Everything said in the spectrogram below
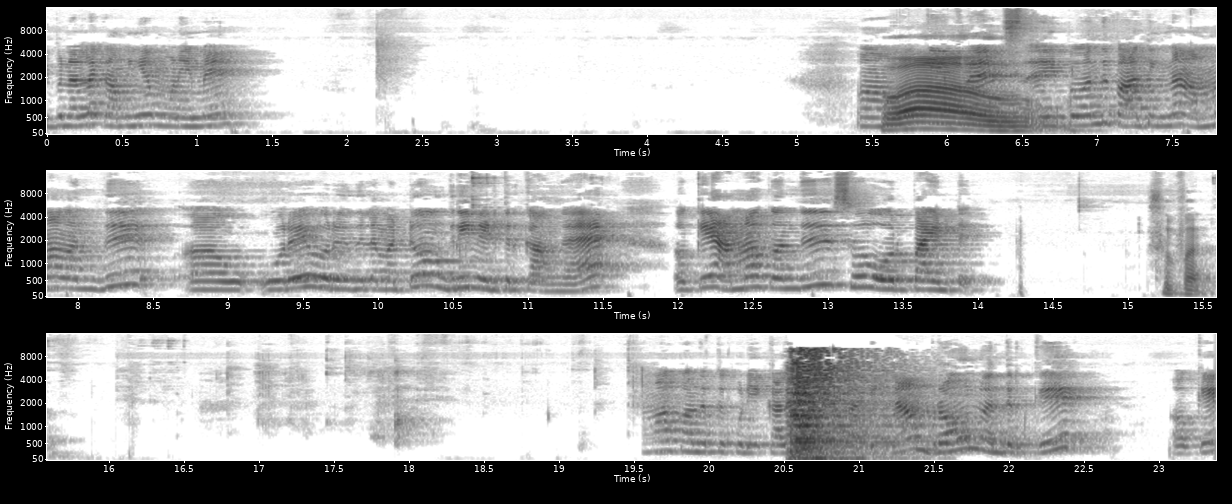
இப்போ நல்லா கம்மியா மூணையுமே Wow. இப்போ வந்து பார்த்தீங்கன்னா அம்மா வந்து ஒரே ஒரு இதில் மட்டும் க்ரீன் எடுத்திருக்காங்க. ஓகே அம்மாவுக்கு வந்து ஸோ ஒரு பாயிண்ட்டு சூப்பர். அம்மாவுக்கு வந்திருக்கக்கூடிய கலர் பார்த்தீங்கன்னா ப்ரௌன் வந்திருக்கு. ஓகே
